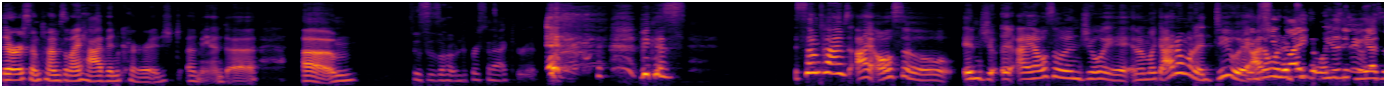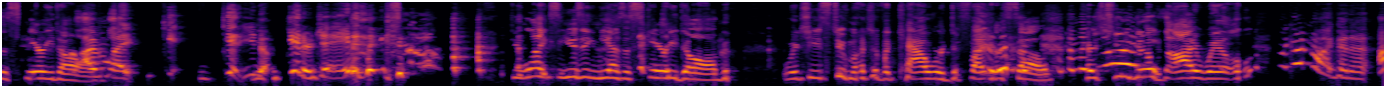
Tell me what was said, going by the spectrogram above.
there are sometimes when I have encouraged Amanda um This is 100% accurate. because sometimes I also enjoy I also enjoy it and I'm like I don't want to do it. And I don't want to the using me as a scary dog. I'm like get, get you Yeah. know get her Jade. She likes using me as a scary dog when she's too much of a coward to fight herself I'm like, because she knows I will. Like I'm not gonna I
